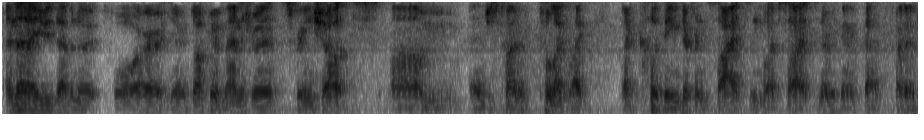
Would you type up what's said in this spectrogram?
and then I use Evernote for you know document management, screenshots, um, and just kind of collect like like clipping different sites and websites and everything like that to kind of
